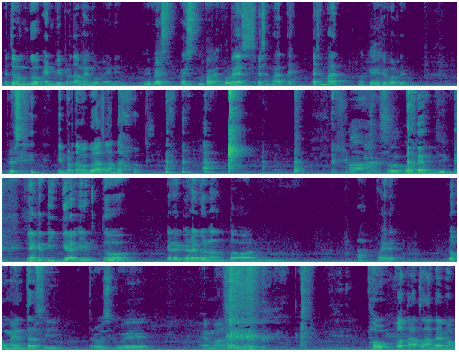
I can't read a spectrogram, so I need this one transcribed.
Itu gue NBA pertama yang gue mainin. ini pes pes empat boleh PS PS 4 eh PS 4 Oke. ke 14 terus tim pertama gue Atlanta Hawks ah anjing yang ketiga itu gara-gara gue nonton apa ya? Dokumenter sih. Terus gue emang tahu kota Atlanta emang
